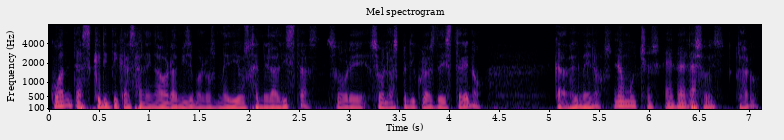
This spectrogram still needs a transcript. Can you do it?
¿Cuántas críticas salen ahora mismo en los medios generalistas sobre, sobre las películas de estreno? Cada vez menos. No muchos, es verdad. Eso es, claro.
